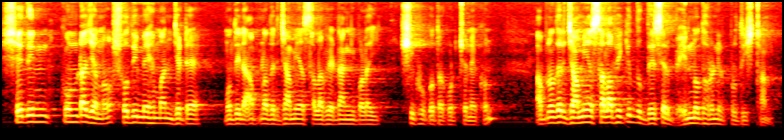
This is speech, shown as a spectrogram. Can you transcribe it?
সেদিন কোনটা যেন সদি মেহমান যেটা মদিনা, আপনাদের জামিয়া সালাফে ডাঙ্গিপাড়াই শিক্ষকতা করছেন এখন, আপনাদের জামিয়া সালাফে কিন্তু দেশের ভিন্ন ধরনের প্রতিষ্ঠান।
